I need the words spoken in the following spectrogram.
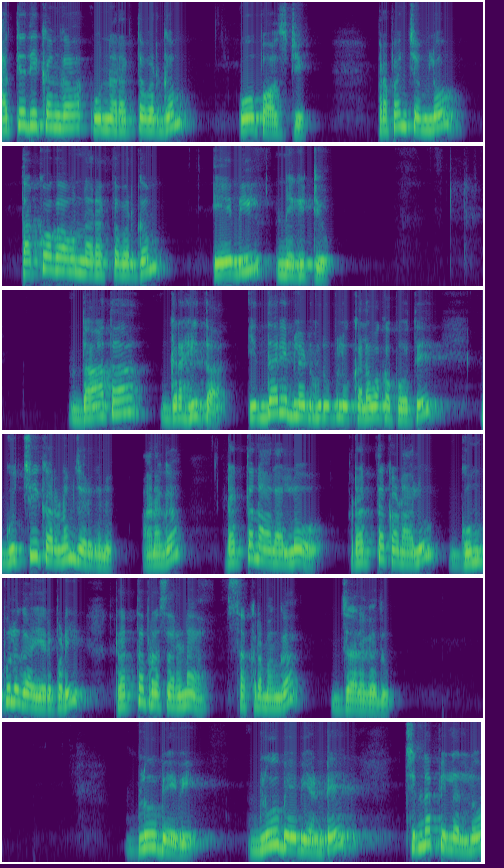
అత్యధికంగా ఉన్న రక్తవర్గం ఓ పాజిటివ్ ప్రపంచంలో తక్కువగా ఉన్న రక్తవర్గం ఏబి నెగిటివ్ దాత గ్రహీత ఇద్దరి బ్లడ్ గ్రూపులు కలవకపోతే గుచ్చీకరణం జరుగును. అనగా రక్తనాళాల్లో రక్త కణాలు గుంపులుగా ఏర్పడి రక్త ప్రసరణ సక్రమంగా జరగదు. బ్లూ బేబీ బ్లూ బేబీ అంటే చిన్నపిల్లల్లో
